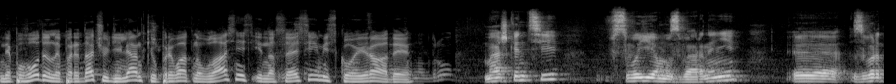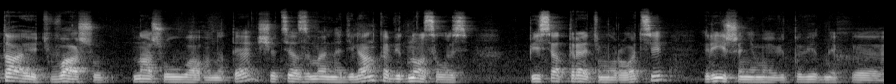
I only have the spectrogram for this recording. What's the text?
Не погодили передачу ділянки у приватну власність і на сесії міської ради. Мешканці в своєму зверненні звертають вашу нашу увагу на те, що ця земельна ділянка відносилась в 53-му році рішеннями відповідних е,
